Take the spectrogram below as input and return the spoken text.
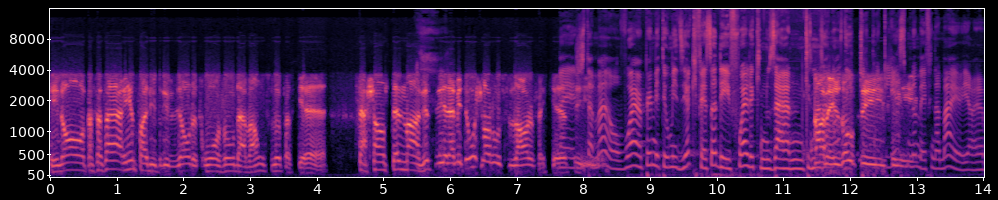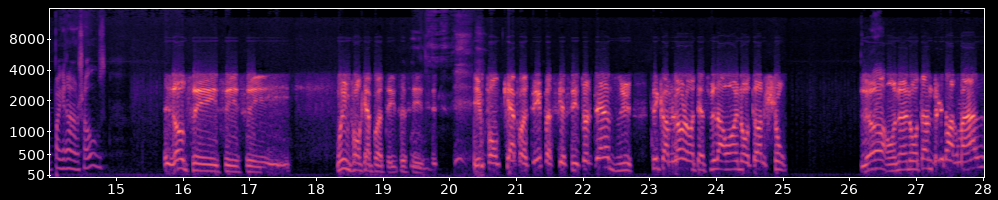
Et non, parce que ça sert à rien de faire des prévisions de trois jours d'avance, là, parce que ça change tellement vite. La météo change aux 6 heures, fait que... Ben, justement, on voit un peu Météo Média qui fait ça des fois, là, qui nous a. Qui nous Ah, ben, autres, c'est- mais finalement, il n'y a pas grand-chose. Les autres, c'est. Moi, ils me font capoter. Ils me font capoter parce que c'est tout le temps du. Tu sais, comme là, on était supposé d'avoir un automne chaud. Là, on a un automne bien normal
